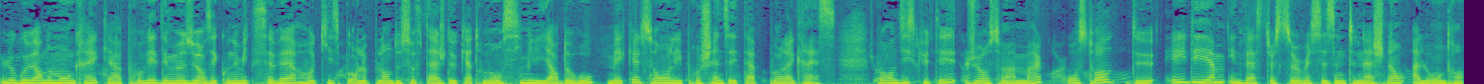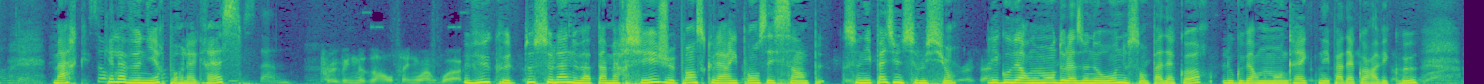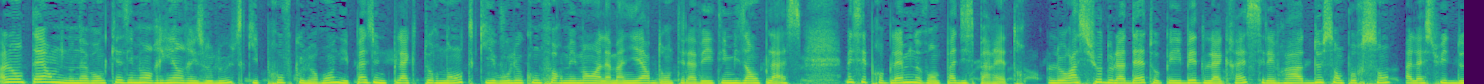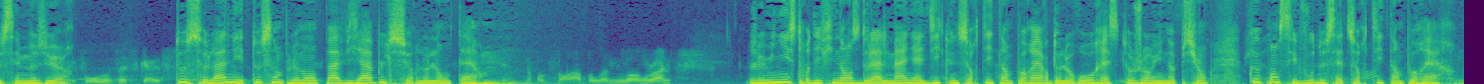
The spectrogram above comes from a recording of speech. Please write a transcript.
Le gouvernement grec a approuvé des mesures économiques sévères requises pour le plan de sauvetage de 86 milliards d'euros, mais quelles seront les prochaines étapes pour la Grèce? Pour en discuter, je reçois Mark Ostwald de ADM Investor Services International à Londres. Marc, quel avenir pour la Grèce? Vu que tout cela ne va pas marcher, je pense que la réponse est simple. Ce n'est pas une solution. Les gouvernements de la zone euro ne sont pas d'accord, le gouvernement grec n'est pas d'accord avec eux. À long terme, nous n'avons quasiment rien résolu, ce qui prouve que l'euro n'est pas une plaque tournante qui évolue conformément à la manière dont elle avait été mise en place. Mais ces problèmes ne vont pas disparaître. Le ratio de la dette au PIB de la Grèce s'élèvera à 200% à la suite de ces mesures. Tout cela n'est tout simplement pas viable sur le long terme. Le ministre des Finances de l'Allemagne a dit qu'une sortie temporaire de l'euro reste toujours une option. Que pensez-vous de cette sortie temporaire?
